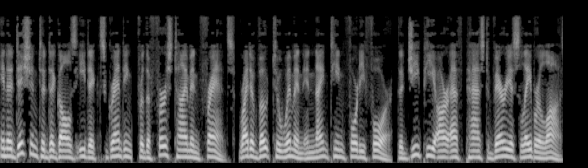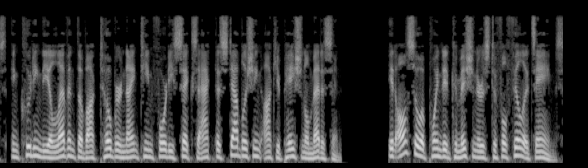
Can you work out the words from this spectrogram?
In addition to de Gaulle's edicts granting, for the first time in France, right of vote to women in 1944, the GPRF passed various labor laws, including the 11th of October 1946 Act establishing occupational medicine. It also appointed commissioners to fulfill its aims.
